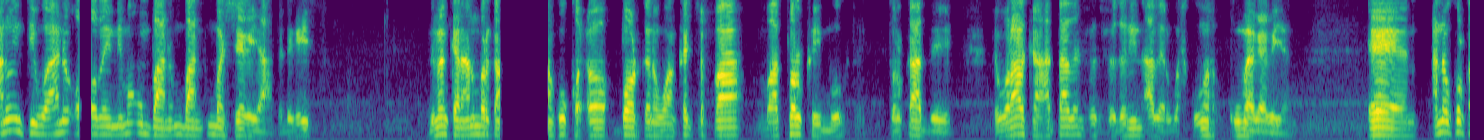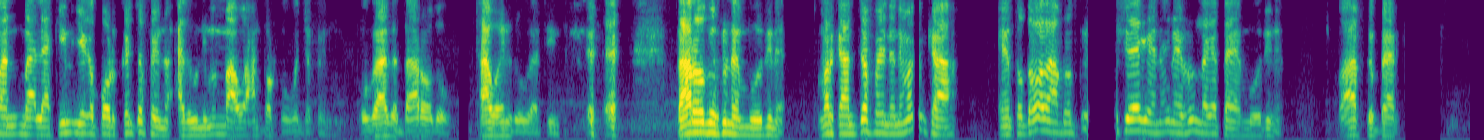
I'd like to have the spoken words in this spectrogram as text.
anu intii waano odaynimo unbaan sheegaya hadda dhegeysta nimankan anu markaan ku kaco boodhkana waan ka jafaa waa tolkay moogtay. Tolkaa dee walaalka haddaadan xodxodanin adeer wax kuma hagaagayaan annagu kolkaan laakiin iyaga boodhka ka jafayno cadownimo maa waxaan boodhka uga jafayno. Ogaada daaroodow taa waa inaad ogaatiin. Daaroodow runaa moodina markaan jafayno nimanka toddobada afrood ku sheegayna inay run naga tahay moodina waa afka baarka.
